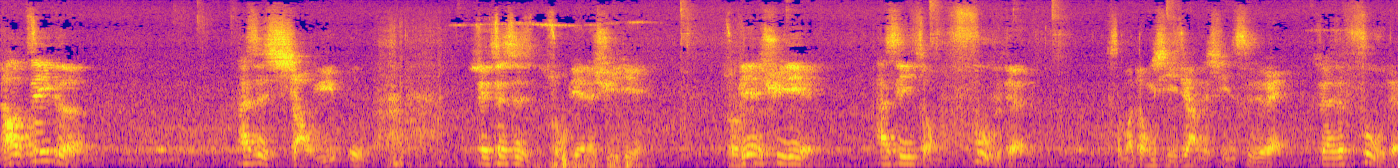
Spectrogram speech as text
然后这一个它是小于五，所以这是左边的序列。左边的序列它是一种负的什么东西这样的形式，对不对？虽然是负的，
